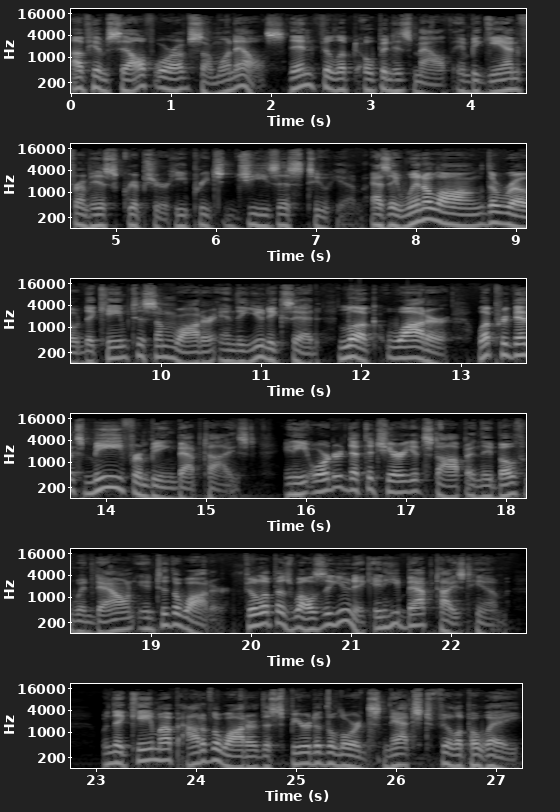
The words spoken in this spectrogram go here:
Of himself or of someone else? Then Philip opened his mouth and began from his scripture. He preached Jesus to him. As they went along the road, they came to some water, and the eunuch said, Look, water, what prevents me from being baptized? And he ordered that the chariot stop, and they both went down into the water, Philip as well as the eunuch, and he baptized him. When they came up out of the water, the Spirit of the Lord snatched Philip away,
